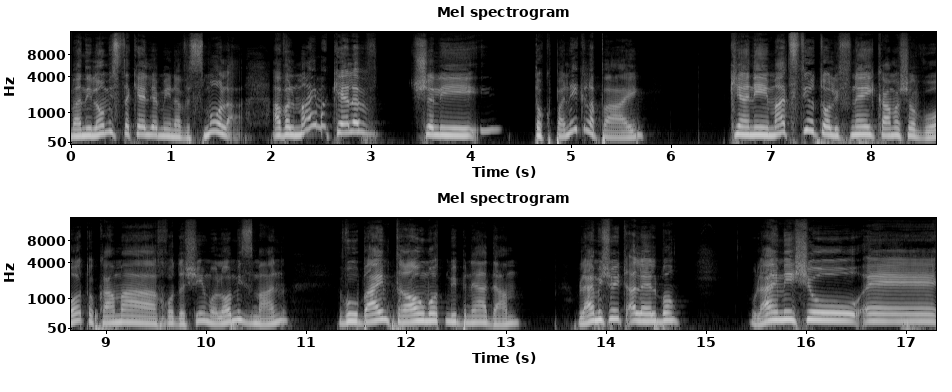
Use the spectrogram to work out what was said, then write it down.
ואני לא מסתכל ימינה ושמאלה. אבל מה אם הכלב שלי תוקפני כלפיי, כי אני אימצתי אותו לפני כמה שבועות, או כמה חודשים, או לא מזמן, והוא בא עם טראומות מבני אדם? אולי מישהו יתעלל בו? אולי מישהו אה,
